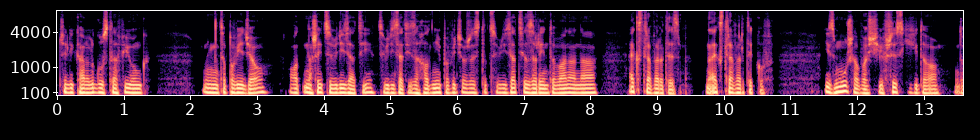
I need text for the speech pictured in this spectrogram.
czyli Karl Gustav Jung, mm, co powiedział o naszej cywilizacji, cywilizacji zachodniej, powiedział, że jest to cywilizacja zorientowana na ekstrawertyzm, na ekstrawertyków i zmusza właściwie wszystkich do, do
